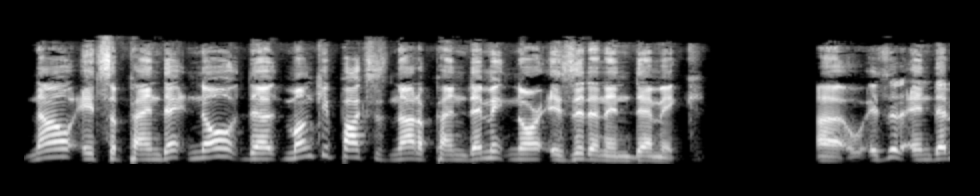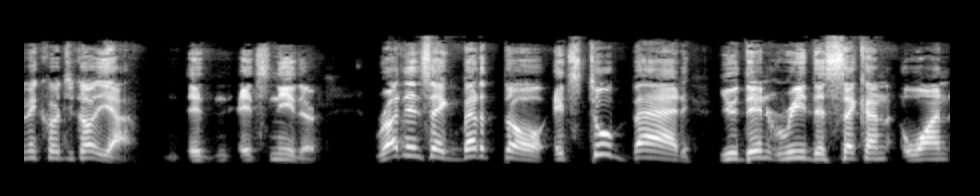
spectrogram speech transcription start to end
Now it's a pandemic. No, the monkeypox is not a pandemic, nor is it an endemic. Uh, is it endemic? What you call it? Yeah, it, it's neither. Rodin Egberto, it's too bad you didn't read the second one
